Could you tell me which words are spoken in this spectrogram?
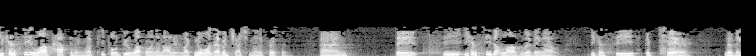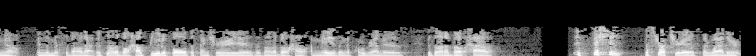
you can see love happening. Like people do love one another. Like no one ever judged another person, and they see you can see that love living out. You can see the care living out in the midst of all that. It's not about how beautiful the sanctuary is. It's not about how amazing the program is. It's not about how efficient the structure is, but rather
